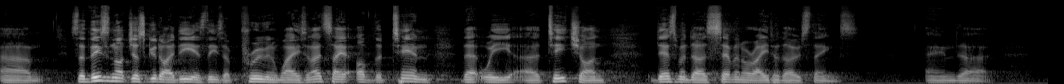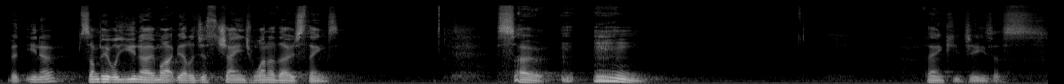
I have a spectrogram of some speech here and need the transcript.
Um, so these are not just good ideas, these are proven ways. And I'd say of the 10 that we uh, teach on, Desma does seven or eight of those things. And, uh, but you know, some people you know might be able to just change one of those things. So, Thank you, Jesus.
